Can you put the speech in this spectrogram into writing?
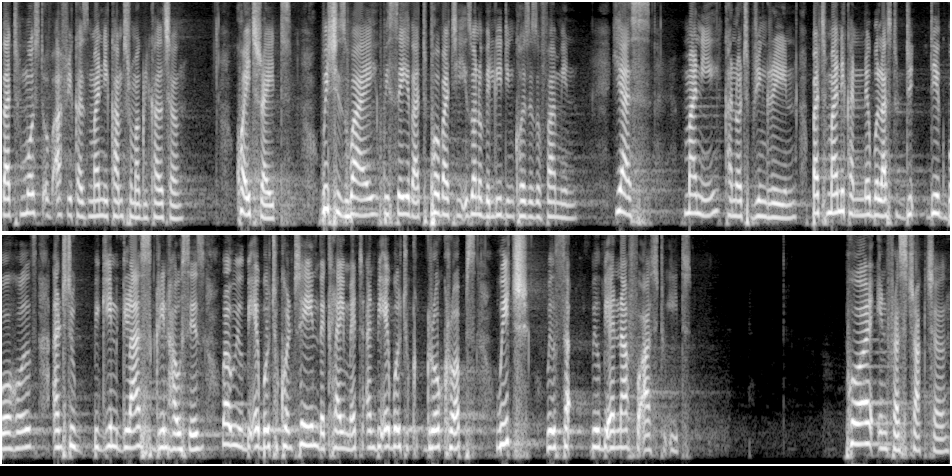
that most of Africa's money comes from agriculture? Quite right, which is why we say that poverty is one of the leading causes of famine. Yes, Money cannot bring rain, but money can enable us to dig boreholes and to begin glass greenhouses where we'll be able to contain the climate and be able to grow crops which will, will be enough for us to eat. Poor infrastructure.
